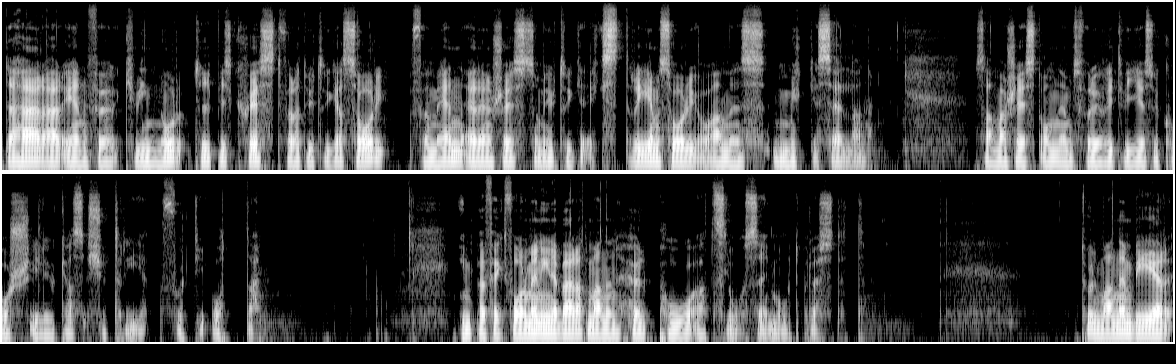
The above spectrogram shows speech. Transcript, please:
Det här är en för kvinnor typisk gest för att uttrycka sorg. För män är det en gest som uttrycker extrem sorg och används mycket sällan. Samma gest omnämns för övrigt vid Jesu kors i Lukas 23.48. Imperfektformen innebär att mannen höll på att slå sig mot bröstet. Tullmannen ber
